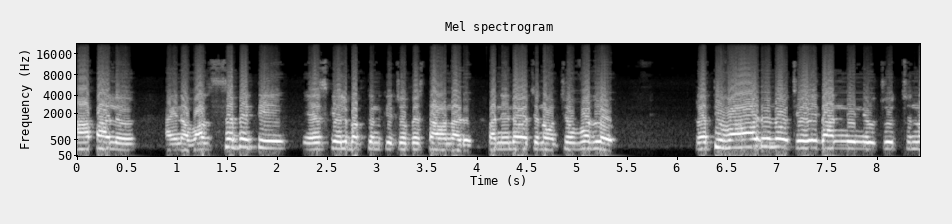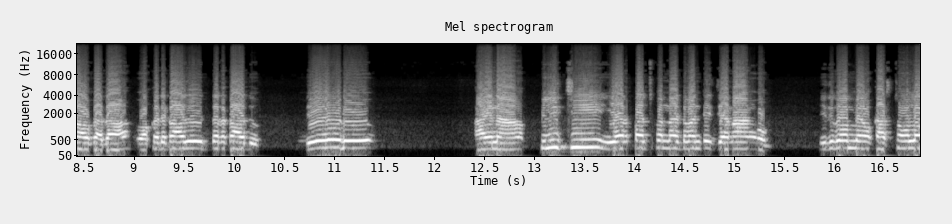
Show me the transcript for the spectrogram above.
పాపాలు ఆయన వరుస పెట్టి ఏస్కేల్ భక్తునికి చూపిస్తా ఉన్నాడు. పన్నెండవ వచనం చివరిలో ప్రతి వాడును చేయదాన్ని నువ్వు చూస్తున్నావు కదా. ఒకటి కాదు ఇద్దరు కాదు. దేవుడు ఆయన పిలిచి ఏర్పరచుకున్నటువంటి జనాంగం. ఇదిగో మేము కష్టంలో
